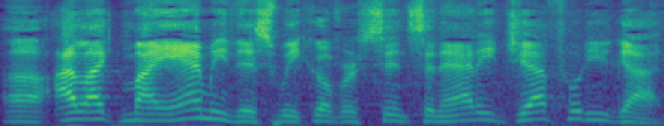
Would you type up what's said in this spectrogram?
Uh, I like Miami this week over Cincinnati. Jeff, who do you got?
